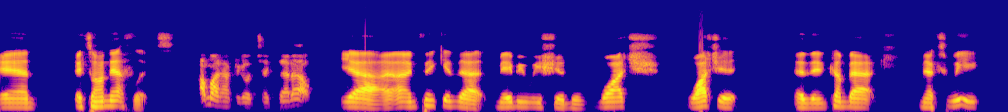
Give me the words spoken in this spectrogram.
and it's on Netflix. I might have to go check that out. Yeah, I- I'm thinking that maybe we should watch watch it and then come back next week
